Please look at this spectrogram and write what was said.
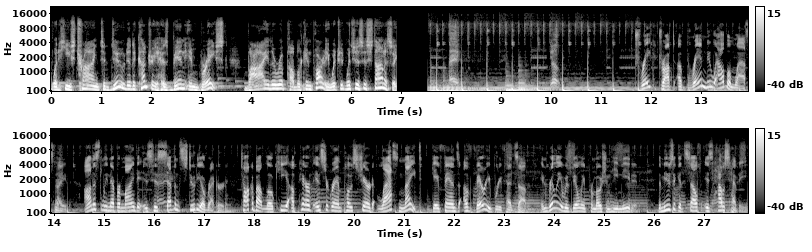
What he's trying to do to the country has been embraced by the Republican Party, which, which is astonishing. Drake dropped a brand new album last night. Honestly Nevermind is his seventh studio record. Talk about low key, a pair of Instagram posts shared last night gave fans a very brief heads up, and really it was the only promotion he needed. The music itself is house heavy.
